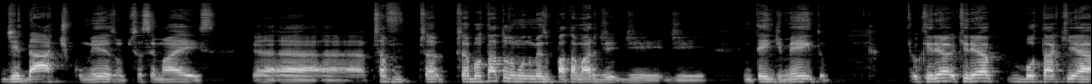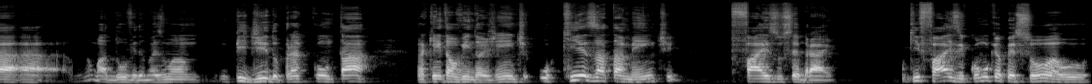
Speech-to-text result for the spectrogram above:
didático mesmo, precisa ser mais é, é, é, precisa, precisa, precisa, botar todo mundo no mesmo patamar de, de, de entendimento. Eu queria, queria botar aqui a, a não uma dúvida, mas uma, um pedido para contar para quem está ouvindo a gente o que exatamente faz o Sebrae. O que faz e como que a pessoa, o,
